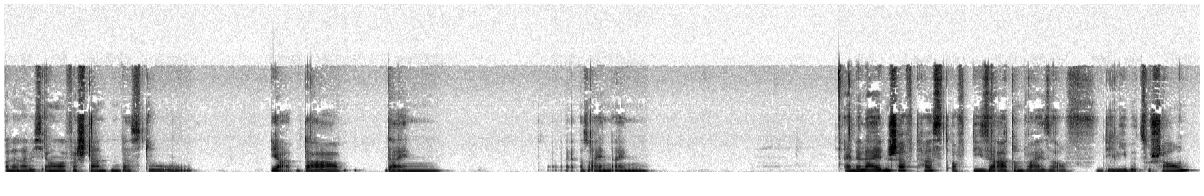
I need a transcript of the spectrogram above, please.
Und dann habe ich immer mal verstanden, dass du ja, da dein, also ein, ein, eine Leidenschaft hast, auf diese Art und Weise auf die Liebe zu schauen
